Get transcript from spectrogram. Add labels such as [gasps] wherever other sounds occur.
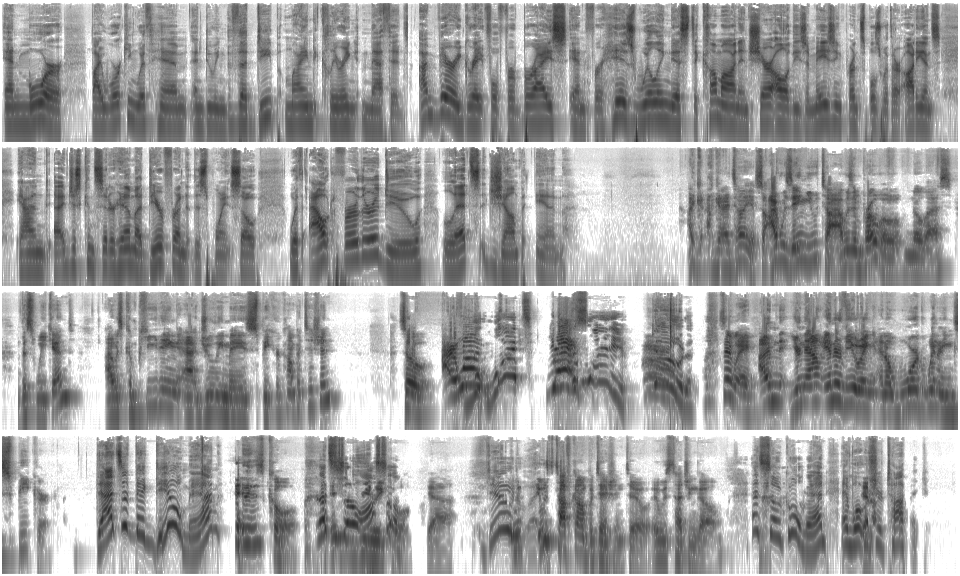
and more by working with him and doing the deep mind clearing methods. I'm very grateful for Bryce and for his willingness to come on and share all of these amazing principles with our audience. And I just consider him a dear friend at this point. So without further ado, let's jump in. I, I gotta tell you, so I was in Utah. I was in Provo, no less, this weekend. I was competing at Julie May's speaker competition so I won. What? Yes. No way, dude. [gasps] So anyway, I'm you're now interviewing an award-winning speaker. That's a big deal, man. It is cool. That's it's so really awesome. Cool. Yeah. Dude, it was, it was, tough competition too. It was touch and go. That's so cool, man. And what yeah. was your topic,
